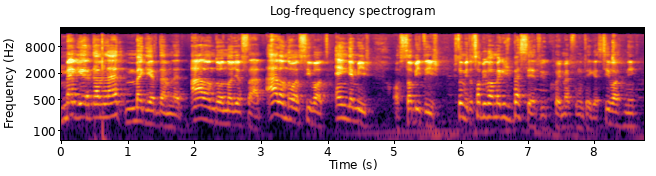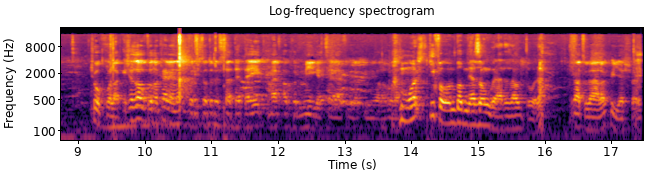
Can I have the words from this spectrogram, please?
Megérdemled, megérdemled. Állandóan nagy a szád, állandóan szivat, engem is, a Szabit is. És tudom, mint a Szabival meg is beszéltük, hogy meg fogunk téged szivatni. Csókolak. És az autónak remélem nem korisztottad össze a tetejét, mert akkor még egyszer el foglak vinni valahol. Most ki fogom dobni a zongorát az autóra. Gratulálok, ügyes vagy.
